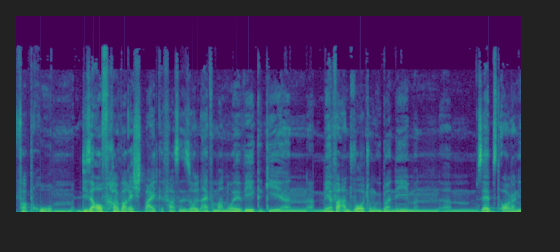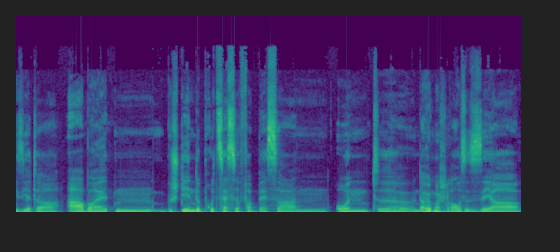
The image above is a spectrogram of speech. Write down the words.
verproben. Dieser Auftrag war recht weit gefasst. Sie sollten einfach mal neue Wege gehen, mehr Verantwortung übernehmen, ähm, selbstorganisierter arbeiten, bestehende Prozesse verbessern. Und äh, da hört man schon raus, es ist sehr,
